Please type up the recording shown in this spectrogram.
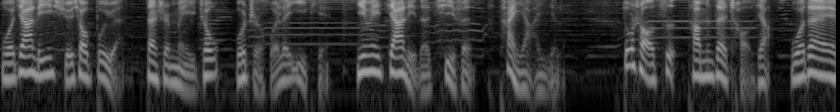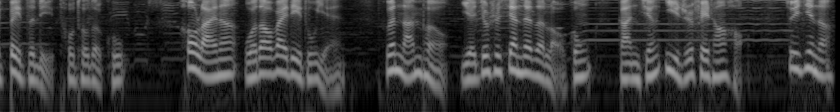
我家离学校不远，但是每周我只回来一天，因为家里的气氛太压抑了。多少次他们在吵架，我在被子里偷偷的哭。后来呢，我到外地读研，和男朋友，也就是现在的老公，感情一直非常好。最近呢，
